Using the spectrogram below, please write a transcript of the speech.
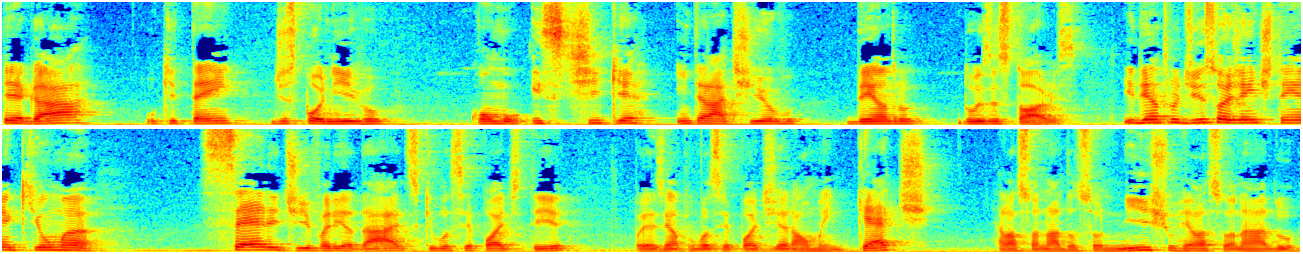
pegar o que tem disponível como sticker interativo dentro dos stories. E dentro disso a gente tem aqui uma série de variedades que você pode ter. Por exemplo, você pode gerar uma enquete relacionada ao seu nicho, relacionado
